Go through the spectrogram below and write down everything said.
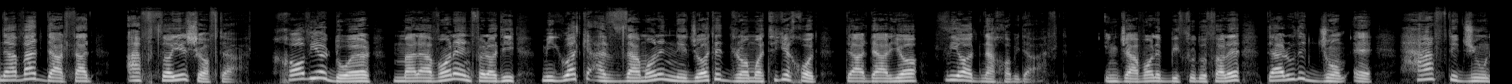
90 درصد افزایش یافته است. خاویر دوئر ملوان انفرادی می‌گوید که از زمان نجات دراماتیک خود در دریا زیاد نخوابیده است. این جوان 22 ساله در روز جمعه 7 جون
